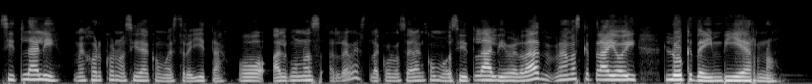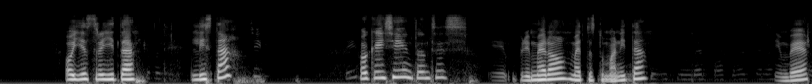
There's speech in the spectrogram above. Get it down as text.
Citlali, mejor conocida como Estrellita, o algunos al revés, la conocerán como Citlali, ¿verdad? Nada más que trae hoy look de invierno. Oye, Estrellita, ¿lista? Sí. Ok, sí, entonces. Eh, primero metes tu manita. Sin ver.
